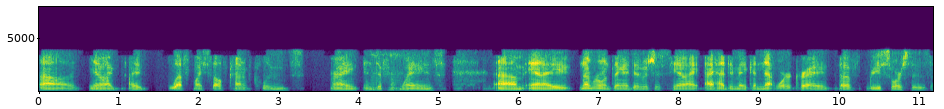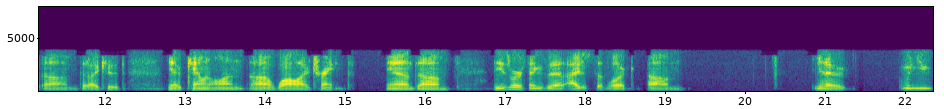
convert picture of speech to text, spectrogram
Uh, you know, I, I left myself kind of clues, right, in different Mhm. ways. Um, and I number one thing I did was just, you know, I, I had to make a network, right, of resources um, that I could, you know, count on uh, while I trained. And um, these were things that I just said, look, um, you know, when you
